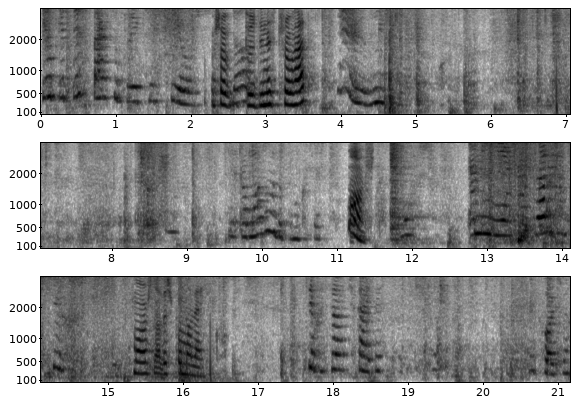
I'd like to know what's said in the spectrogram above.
Тільки ти спершу причастилась. Що. Денис пішов геть? Я розумію. Віка, можна допомогти? Можна, А мені зараз тихо. Можна лише помаленьку. Тихо, все, чекайте. Відходьте.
